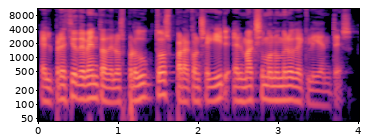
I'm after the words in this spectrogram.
el precio de venta de los productos para conseguir el máximo número de clientes.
